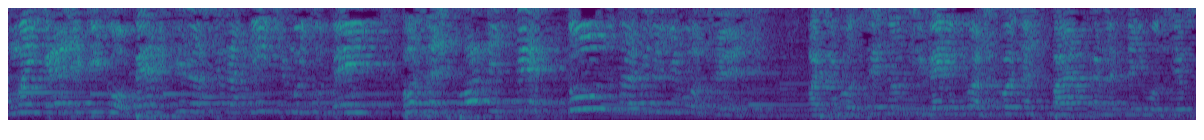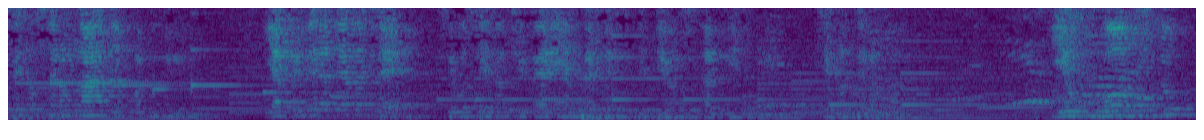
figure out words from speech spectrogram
uma igreja que coopere financeiramente muito bem. Vocês podem ter tudo na vida de vocês. Mas se vocês não tiverem duas coisas básicas na vida de vocês, vocês não serão nada enquanto igreja. E a primeira delas é: se vocês não tiverem a presença de Deus na vida, vocês não terão nada. E eu gosto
